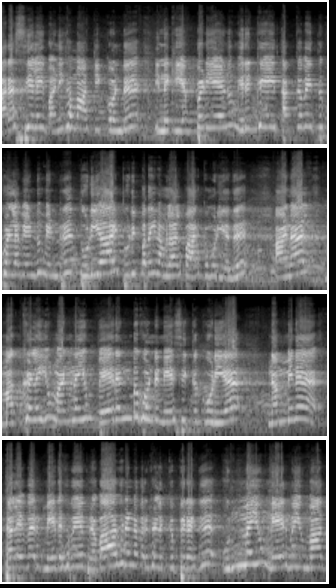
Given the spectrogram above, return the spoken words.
அரசியலை வணிகமாக்கி கொண்டு இன்னைக்கு எப்படியேனும் இருக்கையை தக்க வைத்துக் கொள்ள வேண்டும் என்று துடியாய் துடிப்பதை நம்மளால் பார்க்க முடியது. ஆனால் மக்களையும் மண்ணையும் பேரன்பு கொண்டு நேசிக்கக்கூடிய நம்மின தலைவர் மேதகவே பிரபாகரன் அவர்களுக்கு பிறகு உண்மையும் நேர்மையுமாக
